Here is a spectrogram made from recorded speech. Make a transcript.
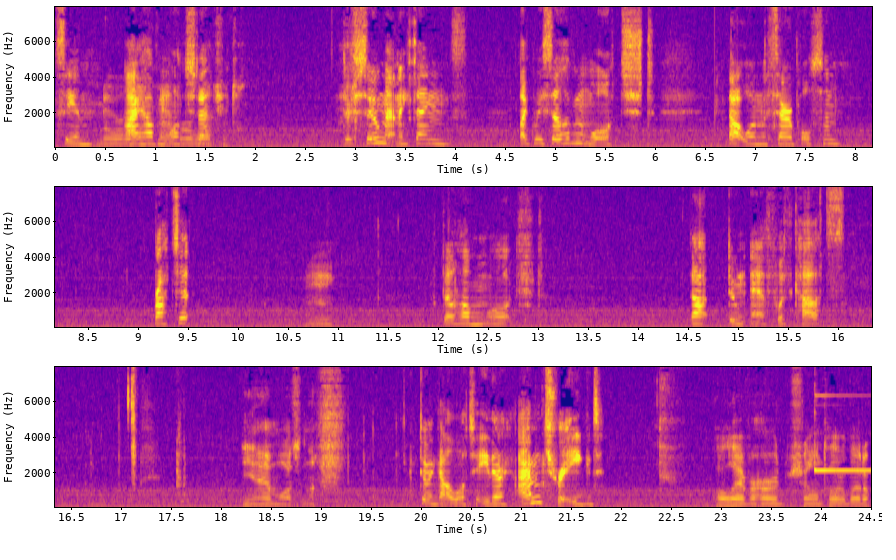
Same. Nor I haven't watched watch it. There's so many things. Like we still haven't watched that one with Sarah Paulson. Ratched. Yeah. Still haven't watched that Don't F with Cats. Yeah, I'm watching that. Don't think I'll watch it either. I'm intrigued. All I ever heard Sean talk about it.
